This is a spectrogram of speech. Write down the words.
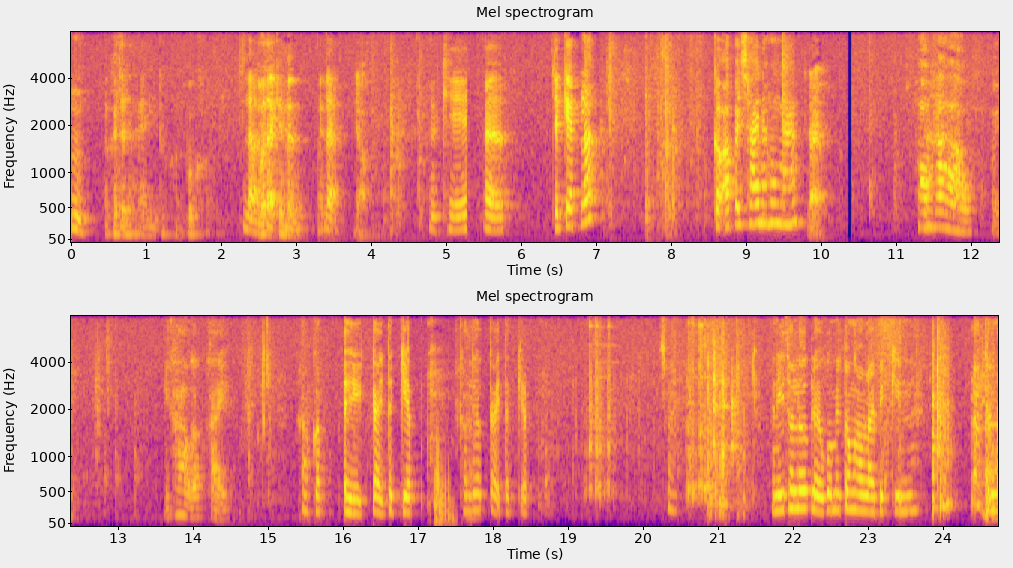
อืมแล้วก็จะได้อันนี้ทุกคนทุกคนเหรอเมื่อแต่แค่หนึ่งไม่เหรได้อเดี๋ยวโอเค เออ จะเก็บเหรอก็เอาไปใช้ในห้องน้ำได้ห้องข้าวเฮ้ยมีข้าวกับไข่เอากับไอ้ไก่ตะเกียบเขาเรียกไก่ตะเกียบใช่อันนี้ถ้าเลิกเร็วก็ไม่ต้องเอาอะไรไปกินนะขน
